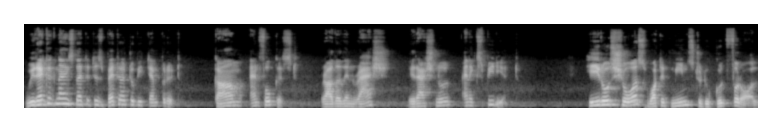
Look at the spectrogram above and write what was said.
We recognize that it is better to be temperate, calm, and focused rather than rash, irrational, and expedient. Heroes show us what it means to do good for all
